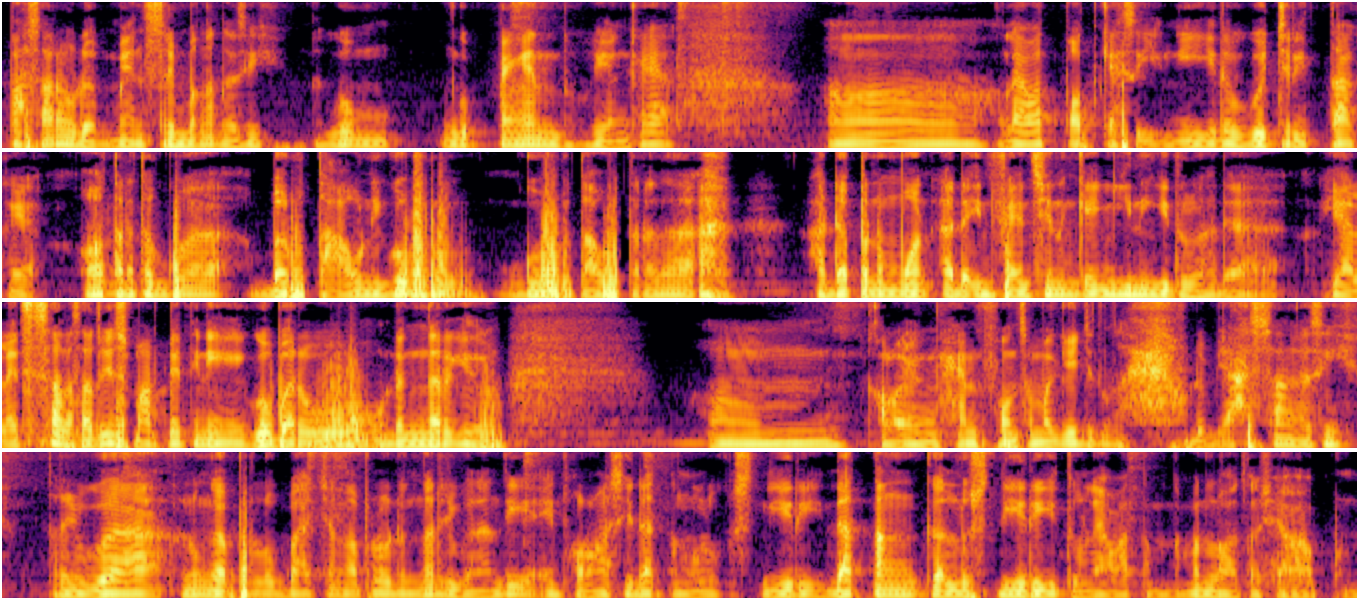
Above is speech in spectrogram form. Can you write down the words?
pasarnya udah mainstream banget gak sih? Gue gue pengen tuh yang kayak uh, lewat podcast ini gitu gue cerita kayak oh ternyata gue baru tahu nih gue baru gue baru tahu ternyata ada penemuan ada invensi yang kayak gini gitu ada ya let's say salah satunya smart bed ini gue baru denger gitu um, kalau yang handphone sama gadget lah udah biasa gak sih? Terus juga lu nggak perlu baca nggak perlu denger juga nanti informasi datang lu ke sendiri datang ke lu sendiri itu lewat teman-teman lu atau siapa pun.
